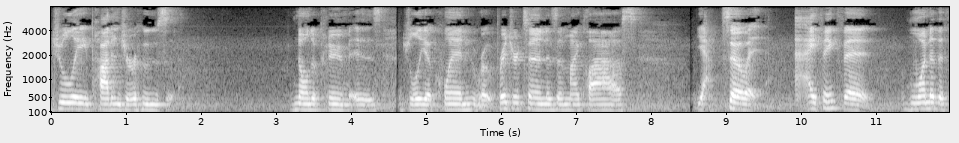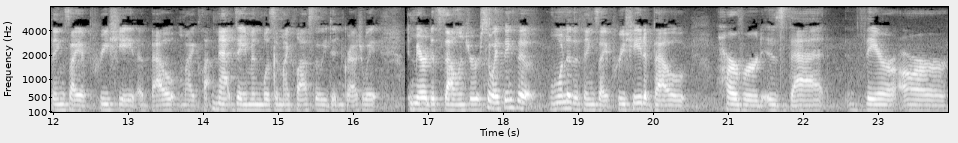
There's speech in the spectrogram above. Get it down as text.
Julie Pottinger, who's nom de plume is Julia Quinn, who wrote Bridgerton, is in my class. Yeah, so I think that one of the things I appreciate about my class, Matt Damon was in my class, though he didn't graduate, Meredith Salenger. So I think that one of the things I appreciate about Harvard is that there are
